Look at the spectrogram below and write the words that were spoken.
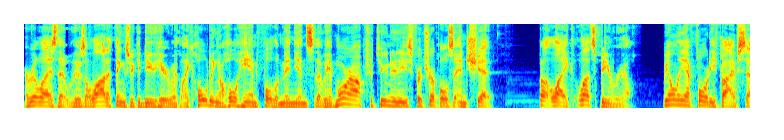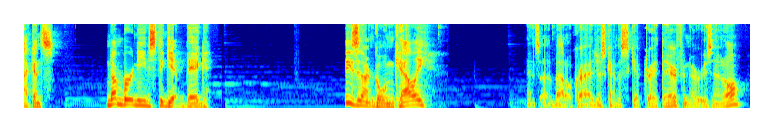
I realize that there's a lot of things we could do here with like holding a whole handful of minions so that we have more opportunities for triples and shit. But like, let's be real. We only have 45 seconds. Number needs to get big. These aren't Golden Cali. That's a battle cry I just kind of skipped right there for no reason at all.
